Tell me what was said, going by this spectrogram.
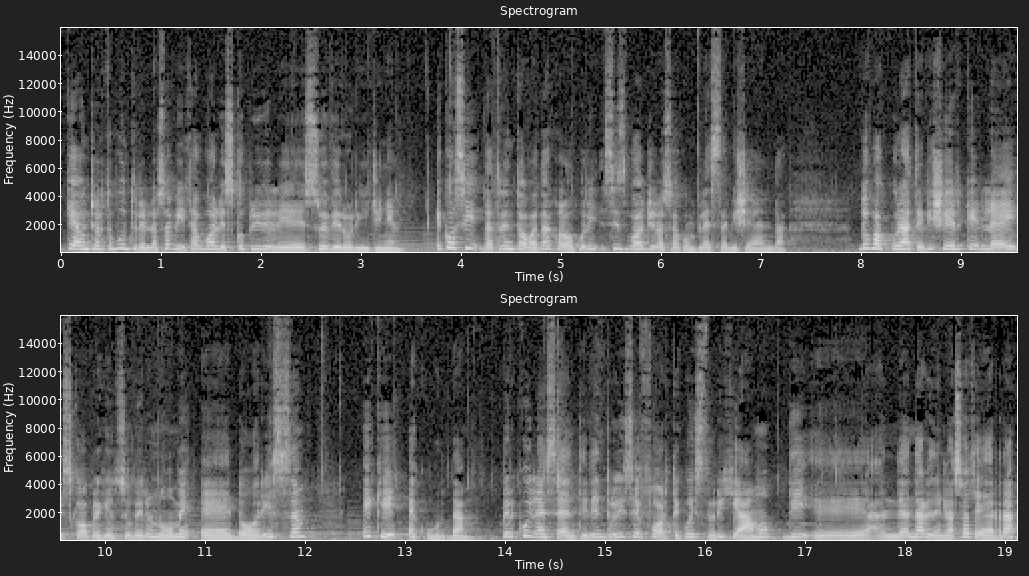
che a un certo punto della sua vita vuole scoprire le sue vere origini. E così da Trentova ad Acropoli si svolge la sua complessa vicenda. Dopo accurate ricerche, lei scopre che il suo vero nome è Doris e che è curda. Per cui lei sente dentro di sé forte questo richiamo di eh, andare nella sua terra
